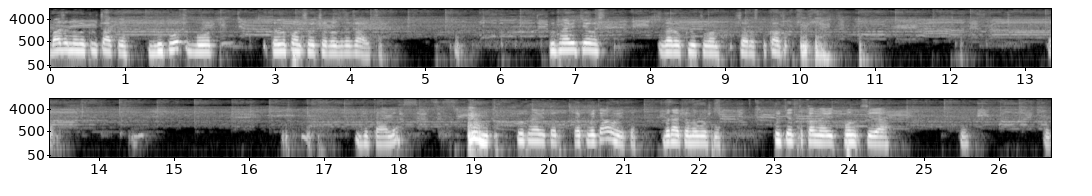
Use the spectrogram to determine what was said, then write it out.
бажано виключати Bluetooth, бо телефон швидше розряджається. Тут навіть є ось. Зараз включу вам ще раз покажу. Деталі. Тут навіть от, як витягуєте, берете навушник, тут є така навіть функція. От.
